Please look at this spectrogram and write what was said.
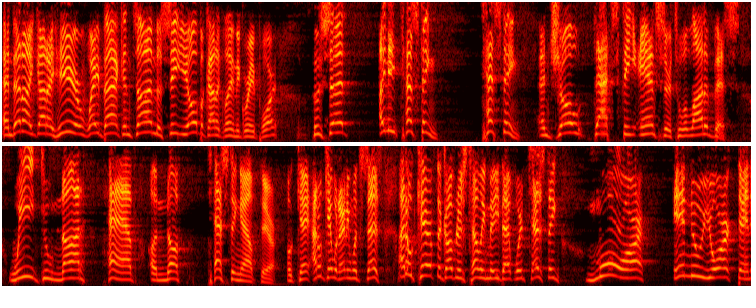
And then I got to hear way back in time the CEO of Peconic the Greenport who said, I need testing. Testing. And Joe, that's the answer to a lot of this. We do not have enough testing out there. Okay? I don't care what anyone says. I don't care if the governor's telling me that we're testing more in New York than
